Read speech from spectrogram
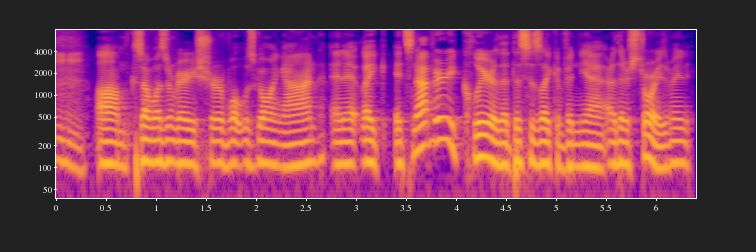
because I wasn't very sure of what was going on, and it like it's not very clear that this is like a vignette or their stories. I mean,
